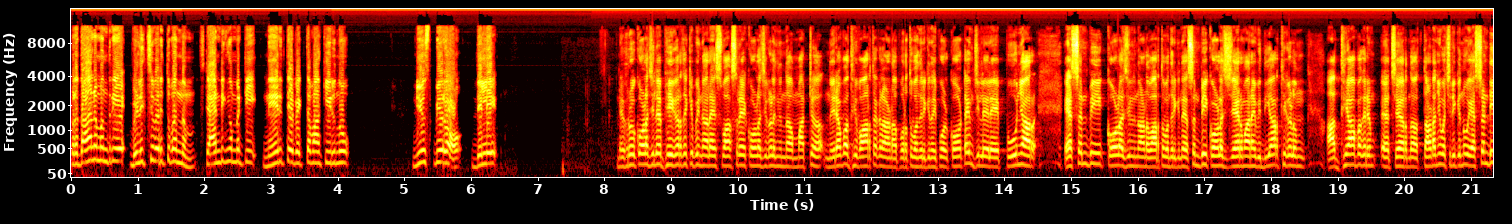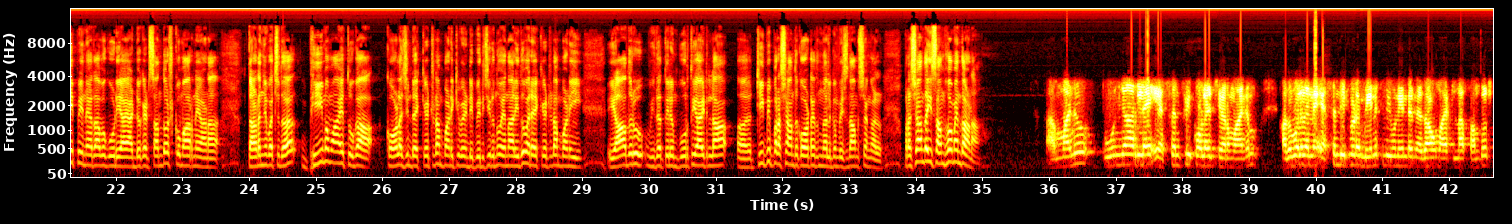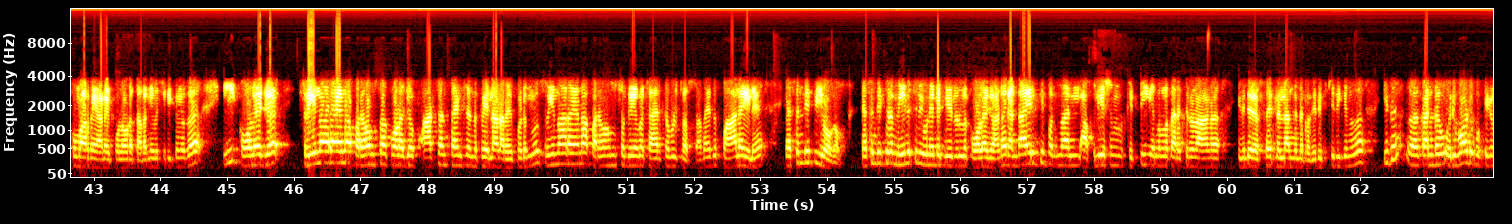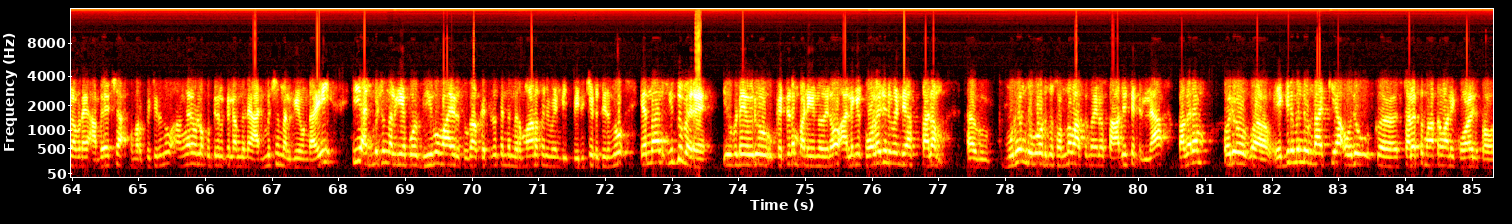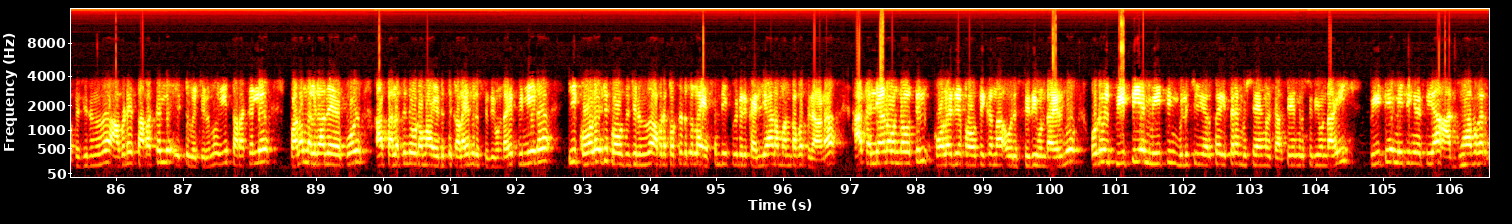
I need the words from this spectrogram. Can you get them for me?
പ്രധാനമന്ത്രിയെ വിളിച്ചു വരുത്തുമെന്നും സ്റ്റാൻഡിംഗ് കമ്മിറ്റി നേരത്തെ വ്യക്തമാക്കിയിരുന്നു. News bureau Delhi. നെഹ്റു കോളേജിലെ ഭീകരതയ്ക്ക് പിന്നാലെ സ്വാശ്രയ കോളേജുകളിൽ നിന്ന് മറ്റ് നിരവധി വാർത്തകളാണ് പുറത്തു വന്നിരിക്കുന്നത്. ഇപ്പോൾ കോട്ടയം ജില്ലയിലെ പൂഞ്ഞാർ എസ് എൻ ബി കോളേജിൽ നിന്നാണ് വാർത്ത വന്നിരിക്കുന്നത്. എസ് എൻ ബി കോളേജ് ചെയർമാനെ വിദ്യാർത്ഥികളും അധ്യാപകരും ചേർന്ന് തടഞ്ഞു വച്ചിരിക്കുന്നു. എസ് എൻ ഡി പി നേതാവ് കൂടിയായ അഡ്വക്കേറ്റ് സന്തോഷ് കുമാറിനെയാണ് തടഞ്ഞു വച്ചത്. ഭീമമായ തുക കോളേജിന്റെ കെട്ടിടം പണിക്ക് വേണ്ടി പിരിച്ചിരുന്നു. എന്നാൽ ഇതുവരെ കെട്ടിടം പണി യാതൊരു വിധത്തിലും പൂർത്തിയായിട്ടില്ല. ടി പി പ്രശാന്ത് കോട്ടയത്ത് നൽകും വിശദാംശങ്ങൾ. പ്രശാന്ത് ഈ സംഭവം എന്താണ്? മനു പൂഞ്ഞാറിലെ എസ് എൻ പി കോളേജ് ചെയർമാനും അതുപോലെ തന്നെ എസ് എൻ ഡി പിയുടെ മീനത്ത് യൂണിയന്റെ നേതാവുമായിട്ടുള്ള സന്തോഷ് കുമാറിനെയാണ് ഇപ്പോൾ അവിടെ തടഞ്ഞു വെച്ചിരിക്കുന്നത്. ഈ college Sreenarayana Paramahamsa college of arts and science എന്ന പേരിലാണ് അറിയപ്പെടുന്നത്. ശ്രീനാരായണ പരമഹംസദേവ ചാരിറ്റബിൾ ട്രസ്റ്റ് അതായത് പാലയിലെ S N D P Yogam. S N D പിയുടെ മീനച്ചിൽ യൂണിയന്റെ കീഴിലുള്ള കോളേജാണ് രണ്ടായിരത്തി പതിനാലിൽ അഫിലിയേഷൻ കിട്ടി എന്നുള്ള തരത്തിലാണ് ഇതിന്റെ വെബ്സൈറ്റിലെല്ലാം തന്നെ പ്രചരിപ്പിച്ചിരിക്കുന്നത്. ഇത് കണ്ട് ഒരുപാട് കുട്ടികൾ അവിടെ അപേക്ഷ സമർപ്പിച്ചിരുന്നു. അങ്ങനെയുള്ള കുട്ടികൾക്കെല്ലാം തന്നെ അഡ്മിഷൻ നൽകുകയുണ്ടായി ഈ അഡ്മിഷൻ നൽകിയപ്പോൾ ഭീമമായ ഒരു തുക കെട്ടിടത്തിന്റെ നിർമ്മാണത്തിന് വേണ്ടി പിരിച്ചെടുത്തിരുന്നു. എന്നാൽ ഇതുവരെ ഇവിടെ ഒരു കെട്ടിടം പണിയുന്നതിനോ അല്ലെങ്കിൽ കോളേജിന് വേണ്ടി ആ സ്ഥലം മുഴുവൻ തുക കൊടുത്ത് സ്വന്തമാക്കുന്നതിനോ സാധിച്ചിട്ടില്ല. പകരം ഒരു എഗ്രിമെന്റ് ഉണ്ടാക്കിയ ഒരു സ്ഥലത്ത് മാത്രമാണ് ഈ കോളേജ് പ്രവർത്തിച്ചിരുന്നത്. അവിടെ തറക്കല്ല് ഇട്ട് വെച്ചിരുന്നു. ഈ തറക്കല്ല് പണം നൽകാതെയപ്പോൾ ആ സ്ഥലത്തിന്റെ ഉടമ എടുത്ത് കളയുന്ന ഒരു സ്ഥിതി ഉണ്ടായി പിന്നീട് ഈ കോളേജ് പ്രവർത്തിച്ചിരുന്നത് അവിടെ തൊട്ടടുത്തുള്ള എസ് എൻ ഡി പിയുടെ ഒരു കല്യാണ മണ്ഡപത്തിലാണ്. ആ കല്യാണ മണ്ഡപത്തിൽ കോളേജ് പ്രവർത്തിക്കുന്ന ഒരു സ്ഥിതി ഉണ്ടായിരുന്നു ഒടുവിൽ പി ടി എ മീറ്റിംഗ് വിളിച്ചു ചേർത്ത് ഇത്തരം വിഷയങ്ങൾ ചർച്ച ചെയ്യുന്ന ഒരു സ്ഥിതി ഉണ്ടായി പി ടി എ മീറ്റിംഗിനെത്തിയ അധ്യാപകർ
